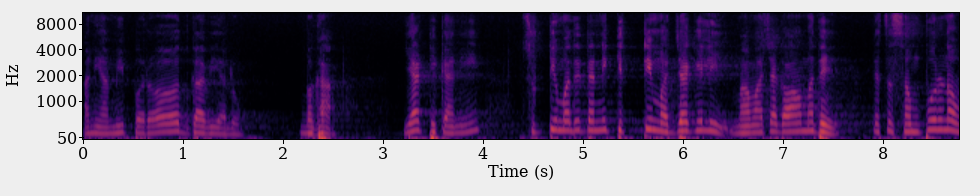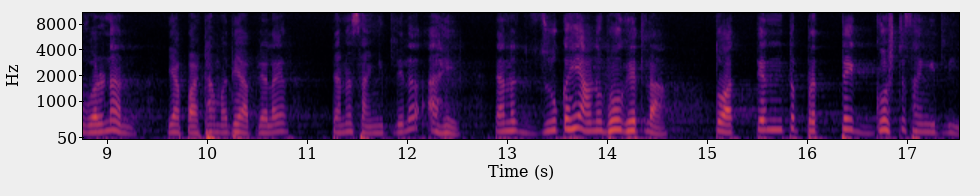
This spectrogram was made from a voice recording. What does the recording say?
आणि आम्ही परत गावी आलो. बघा या ठिकाणी सुट्टीमध्ये त्यांनी किती मज्जा केली मामाच्या गावामध्ये. त्याचं संपूर्ण वर्णन या पाठामध्ये आपल्याला त्यानं सांगितलेलं आहे. त्यानं जो काही अनुभव घेतला तो अत्यंत प्रत्येक गोष्ट सांगितली.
